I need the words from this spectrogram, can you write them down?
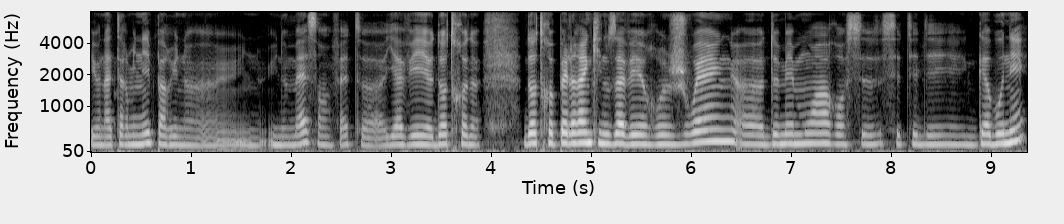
et on a terminé par une, une, messe, en fait. Il y avait d'autres pèlerins qui nous avaient rejoints, de mémoire, c'était des Gabonais,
